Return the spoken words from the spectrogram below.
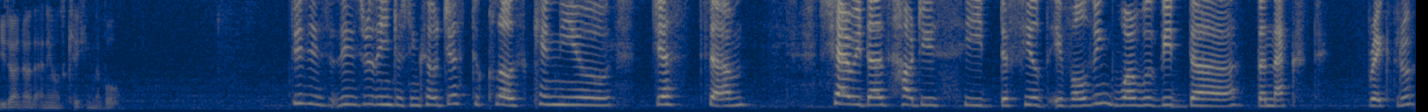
you don't know that anyone's kicking the ball. This is this is really interesting. So just to close, can you just um, share with us how do you see the field evolving? What will be the the next breakthrough?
